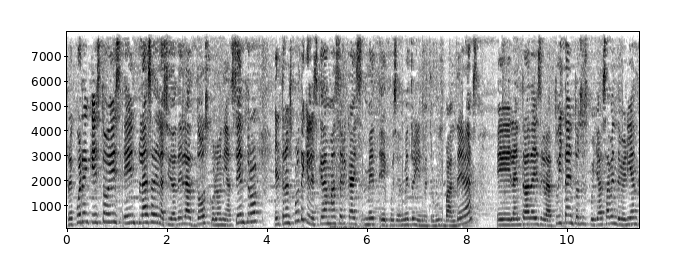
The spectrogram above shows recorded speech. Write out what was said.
Recuerden que esto es en Plaza de la Ciudadela 2, Colonia Centro. El transporte que les queda más cerca es eh, pues el metro y el metrobús Valderas. Eh, la entrada es gratuita, entonces pues ya saben, deberían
